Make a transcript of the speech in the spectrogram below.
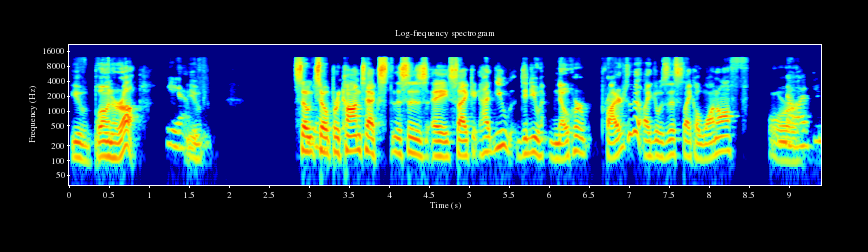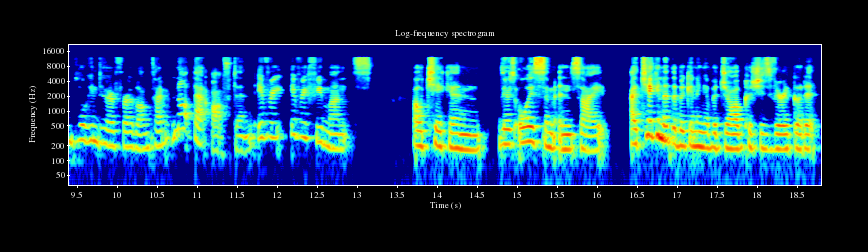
you've blown her up. Yeah. You've so yeah. so for context, this is a psychic. Had you did you know her prior to that? Like was this like a one off? Or... No, I've been talking to her for a long time. Not that often. Every every few months, I'll check in. There's always some insight. I check in at the beginning of a job because she's very good at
